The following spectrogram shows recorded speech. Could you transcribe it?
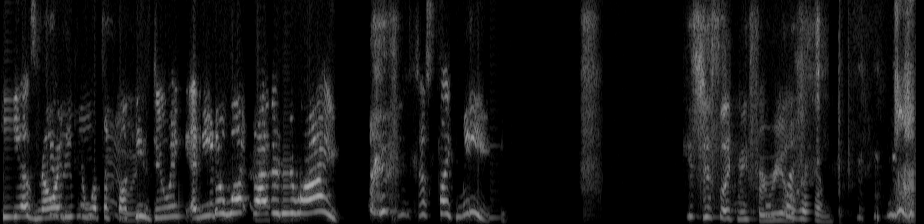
He has no idea what the fuck he's doing, and you know what? Neither do I. He's just like me. He's just like me for Good real. him.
